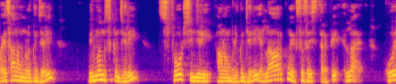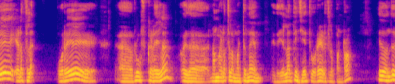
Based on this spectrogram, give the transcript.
வயசானவங்களுக்கும் சரி விமன்ஸுக்கும் சரி ஸ்போர்ட்ஸ் இன்ஜுரி ஆனவங்களுக்கும் சரி எல்லாருக்கும் எக்ஸசைஸ் தெரப்பி எல்லாம் ஒரே இடத்துல ஒரே ரூஃப் கடையில் இதை நம்ம இடத்துல மட்டும்தான் இது எல்லாத்தையும் சேர்த்து ஒரே இடத்துல பண்ணுறோம் இது வந்து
